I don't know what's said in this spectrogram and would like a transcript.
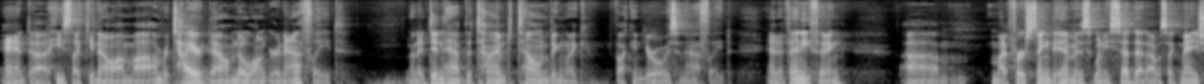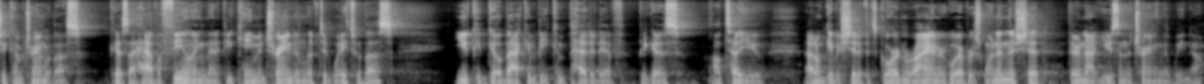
And uh, he's like, you know, I'm uh, I'm retired now. I'm no longer an athlete, and I didn't have the time to tell him, being like, fucking, you're always an athlete. And if anything, um, my first thing to him is when he said that, I was like, man, you should come train with us because I have a feeling that if you came and trained and lifted weights with us, you could go back and be competitive. Because I'll tell you, I don't give a shit if it's Gordon Ryan or whoever's winning this shit. They're not using the training that we know.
